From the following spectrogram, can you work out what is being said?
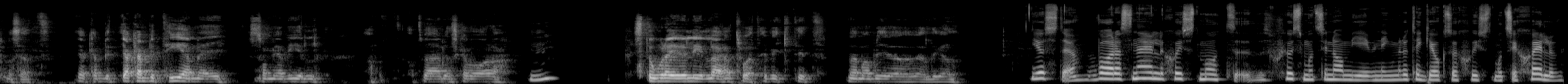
På något sätt. Jag kan, jag kan bete mig som jag vill att världen ska vara. Mm. Stora i det lilla, jag tror att det är viktigt när man blir överväldigad. Just det, vara snäll, schysst mot, schysst mot sin omgivning, men då tänker jag också schysst mot sig själv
